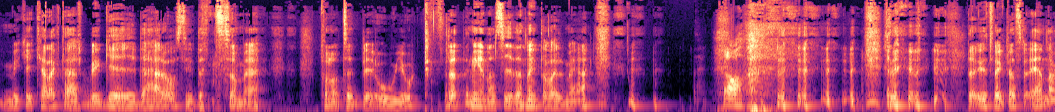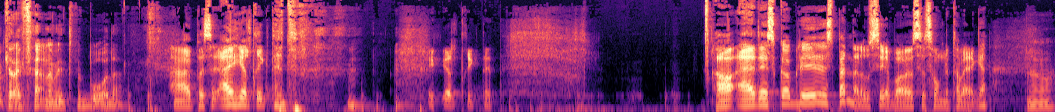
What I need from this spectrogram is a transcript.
mycket karaktärsbygge i det här avsnittet som är, på något sätt blir ogjort. För att den ena sidan inte har varit med. Ja, det har utvecklats för en av karaktärerna men inte för båda. nej, precis. Nej, helt riktigt. helt riktigt. Ja, det ska bli spännande att se vad säsongen tar vägen. Ja.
